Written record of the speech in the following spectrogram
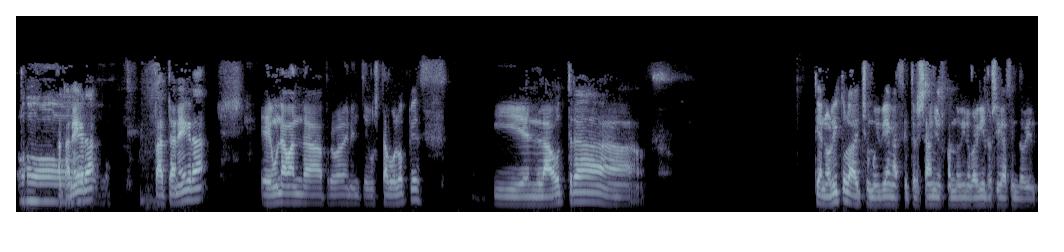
Oh. Pata Negra. Pata Negra. En una banda, probablemente Gustavo López. Y en la otra. Tianolito lo ha hecho muy bien hace tres años cuando vino aquí, lo sigue haciendo bien.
